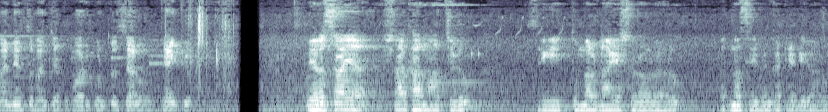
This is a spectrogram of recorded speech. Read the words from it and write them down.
మన్నించమని చెప్పి కోరుకుంటూ సెలవు. థ్యాంక్ యూ వ్యవసాయ శాఖ మార్చులు శ్రీ తుమ్మల నాగేశ్వరరావు గారు పద్మశ్రీ వెంకటరెడ్డి గారు.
